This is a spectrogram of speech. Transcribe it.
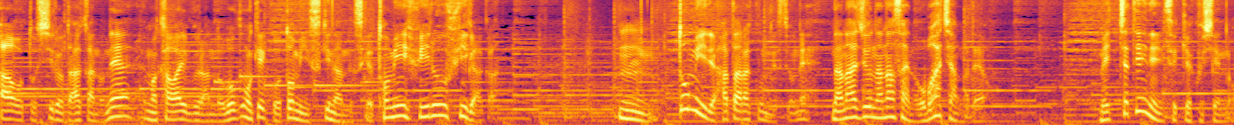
青と白と赤のね、まあ可愛いブランド。僕も結構トミー好きなんですけどトミーフィルフィガーがうん。トミーで働くんですよね。77歳のおばあちゃんがだよ。めっちゃ丁寧に接客してんの。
